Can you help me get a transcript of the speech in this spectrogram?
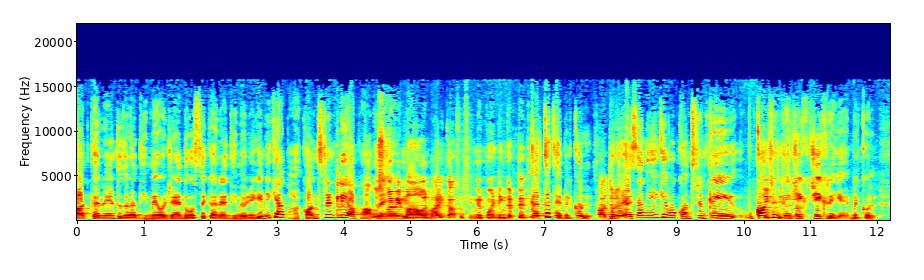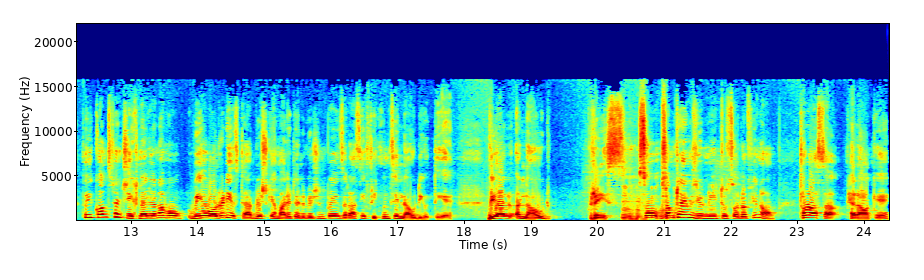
बात कर रहे हैं तो ज़रा धीमे हो जाएँ दोस्त से कर रहे हैं धीमे हो जाएँ। ये नहीं कि आप कॉन्स्टेंटली आप हाँप रहे उसमें हैं भी माँ और भाई काफ़ी फिंगर पॉइंटिंग करते थे। करते थे बिल्कुल। मगर ऐसा नहीं है कि वो कॉन्स्टेंटली कॉन्स्टेंटली। चीख चीख रही है बिल्कुल। तो ये कॉन्स्टेंट चीखना जो है ना वो वी हैव ऑलरेडी एस्टैब्लिश कि हमारे टेलीविज़न पे ज़रा सी फ्रीक्वेंसी लाउड ही होती है। We are a loud race so sometimes you need to sort of you know थोड़ा सा ठहरा के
